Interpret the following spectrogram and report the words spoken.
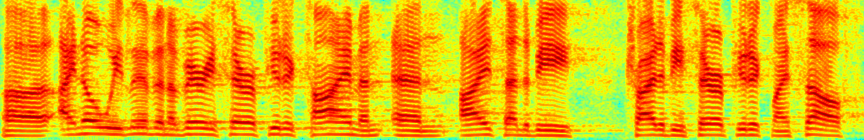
Uh, I know we live in a very therapeutic time, and, and I tend to be try to be therapeutic myself.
